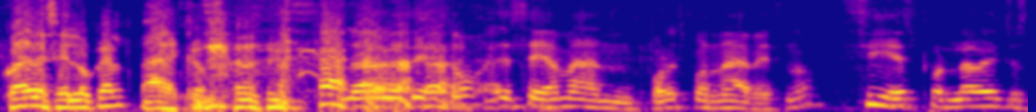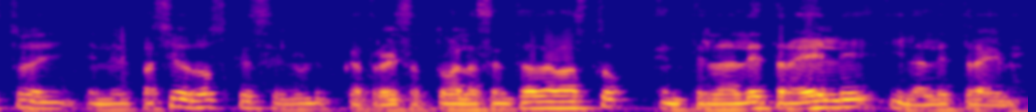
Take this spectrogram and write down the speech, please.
¿Cuál es el local? Ah, no, se llaman, por, es por naves, ¿no? Sí, es por naves. Yo estoy en el pasillo 2, que es el único que atraviesa toda la central de abasto, entre la letra L y la letra M.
